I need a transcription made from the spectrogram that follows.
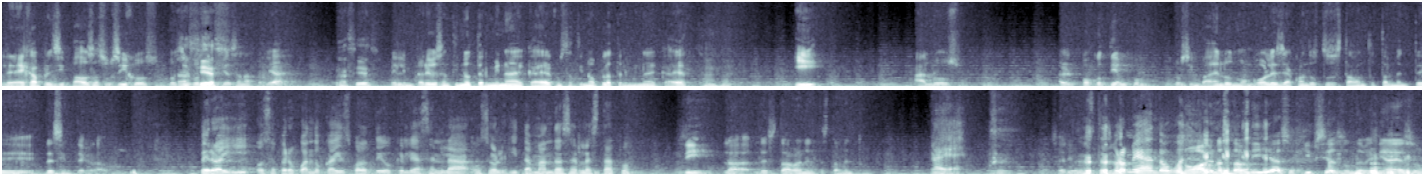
le deja principados a sus hijos, los hijos Así es. empiezan a pelear. Así es. El imperio bizantino termina de caer, Constantinopla termina de caer Ujú. y a los al poco tiempo los invaden los mongoles ya cuando estos estaban totalmente desintegrados. Pero ahí, o sea, pero cuando cae es cuando te digo que le hacen la, o sea, Olguita manda a hacer la estatua. Sí, la, estaba en el testamento. Ay, ay, ¿En serio? me estás bromeando, güey. No, había unas tablillas egipcias donde venía eso.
